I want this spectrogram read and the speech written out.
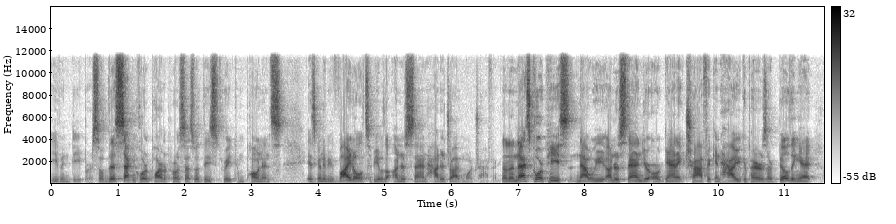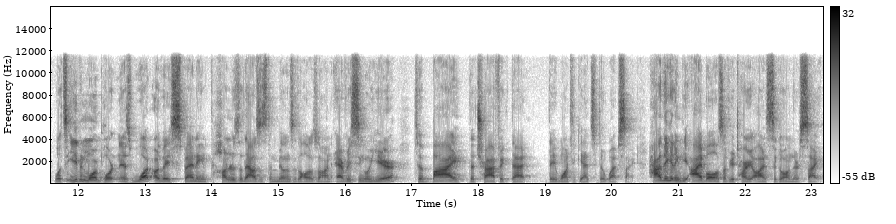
even deeper. So this second quarter part of the process with these three components is going to be vital to be able to understand how to drive more traffic. Now the next core piece, now we understand your organic traffic and how your competitors are building it. What's even more important is what are they spending hundreds of thousands to millions of dollars on every single year to buy the traffic that they want to get to their website. How are they getting the eyeballs of your target audience to go on their site?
